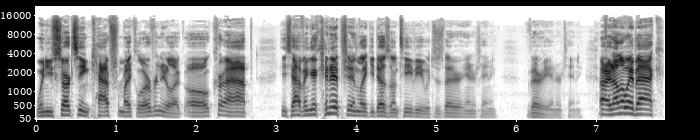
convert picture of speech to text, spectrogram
when you start seeing caps from Michael Irvin, you're like, "Oh crap, he's having a conniption like he does on TV," which is very entertaining. Very entertaining. All right, on the way back.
